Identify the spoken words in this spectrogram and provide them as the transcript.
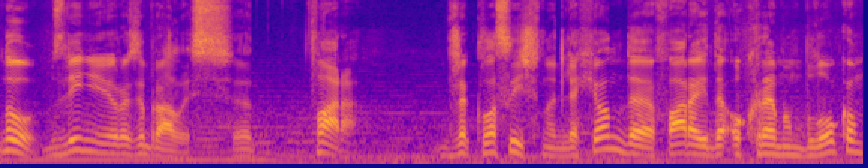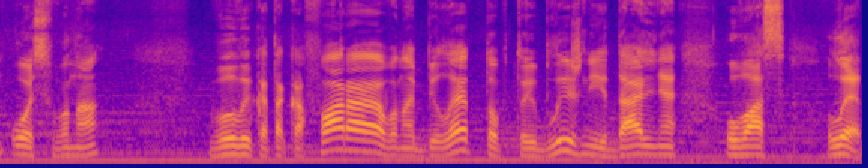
ну, з лінією розібрались. Е, Фара. Вже класично для Hyundai. Фара йде окремим блоком. Ось вона. Велика така фара, вона білет, тобто і ближня, і дальня. У вас LED.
